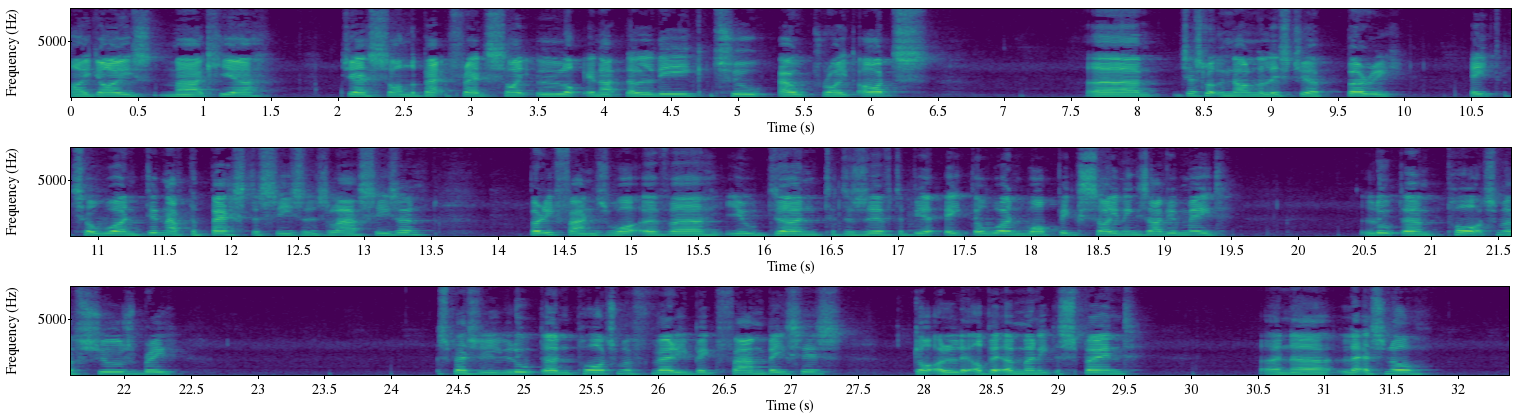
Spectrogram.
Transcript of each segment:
Hi guys, Mark here. Just on the Betfred site looking at the League 2 outright odds. Um, just looking down the list here, Bury 8 to 1 didn't have the best of seasons last season. Bury fans, what have uh, you done to deserve to be at 8 to 1? What big signings have you made? Luton, Portsmouth, Shrewsbury, especially Luton, Portsmouth, very big fan bases. Got a little bit of money to spend and uh, let us know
